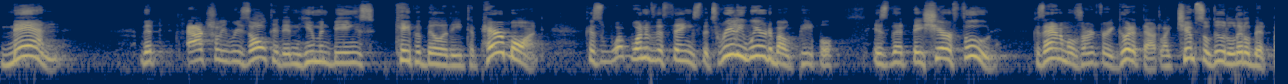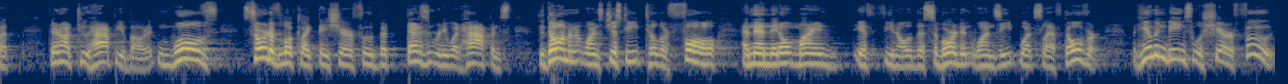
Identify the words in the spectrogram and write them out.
men that actually resulted in human beings' capability to pair bond. Because one of the things that's really weird about people is that they share food, because animals aren't very good at that. Like chimps will do it a little bit, but they're not too happy about it. And wolves sort of look like they share food, but that isn't really what happens. The dominant ones just eat till they're full, and then they don't mind if you know the subordinate ones eat what's left over. But human beings will share food.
